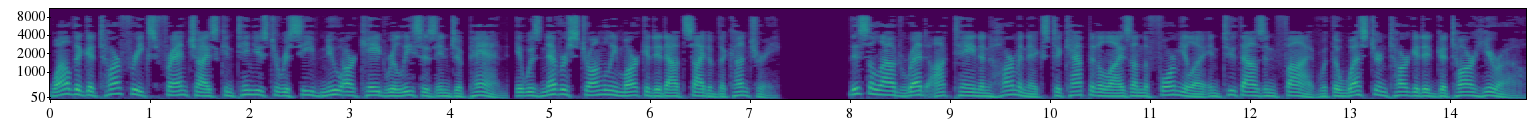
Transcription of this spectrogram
While the Guitar Freaks franchise continues to receive new arcade releases in Japan, it was never strongly marketed outside of the country. This allowed Red Octane and Harmonix to capitalize on the formula in 2005 with the Western-targeted Guitar Hero.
